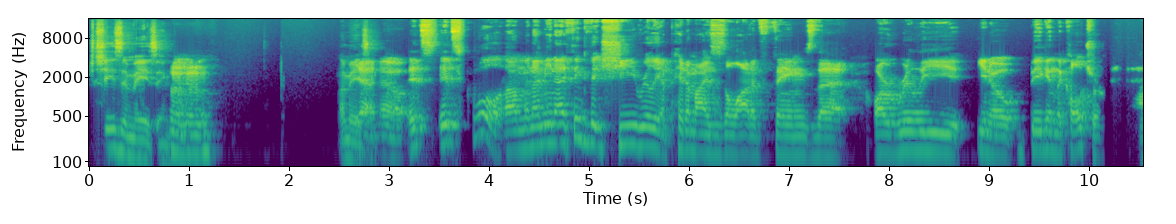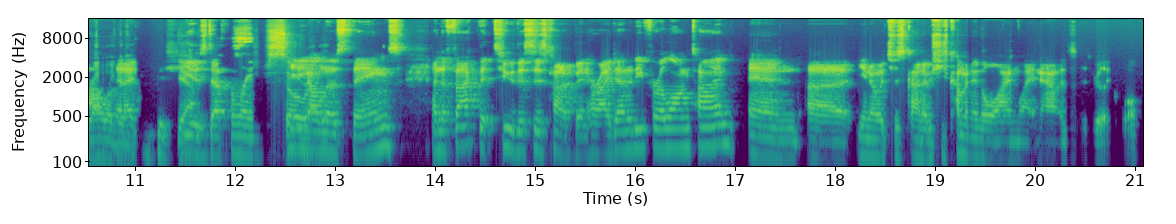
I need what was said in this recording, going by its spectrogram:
she's amazing. Mhm. Amazing. Yeah, no, it's it's cool. Um, and I mean, I think that she really epitomizes a lot of things that are really you know big in the culture. Relevant. And I think that she Yeah. is definitely so hitting on those things, and the fact that too, this has kind of been her identity for a long time, and uh, you know, it's just kind of she's coming into the limelight now is, is really cool.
